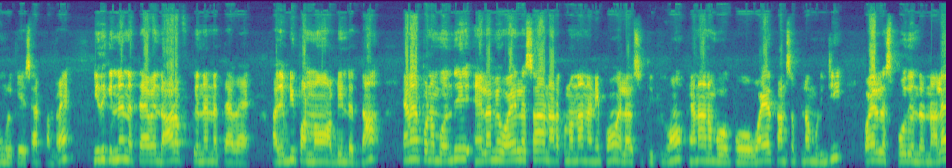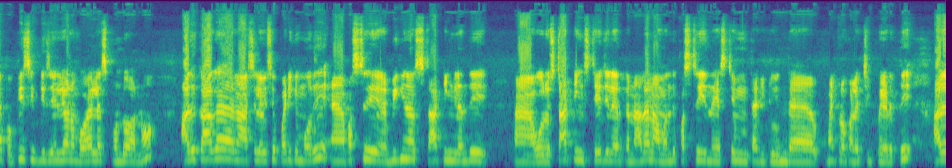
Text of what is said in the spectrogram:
உங்களுக்கு ஷேர் பண்ணுறேன் இதுக்கு என்னென்ன தேவை? இந்த ஆர்எஃப்க்கு என்னென்ன தேவை? அது எப்படி பண்ணோம் அப்படின்றது தான். ஏன்னா இப்போ நம்ம வந்து எல்லாமே ஒயர்லெஸ்ஸாக நடக்கணும் தான் நினைப்போம். எல்லா விஷயத்துக்கும். ஏன்னா நம்ம இப்போது ஒயர் கான்செப்ட்லாம் முடிஞ்சு ஒயர்லெஸ் போகுதுன்றதுனால இப்போ பிசி டிசைன்லேயும் நம்ம ஒயர்லெஸ் கொண்டு வரணும். அதுக்காக நான் சில விஷயம் படிக்கும்போது ஃபஸ்ட்டு பிகினர் ஸ்டார்டிங்லேருந்து ஒரு ஸ்டார்டிங் ஸ்டேஜில் இருக்கிறனால நான் வந்து ஃபஸ்ட்டு இந்த எஸ்டிஎம் தேர்ட்டி டூ இந்த மைக்ரோ கலர் சிப்பு எடுத்து அதை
